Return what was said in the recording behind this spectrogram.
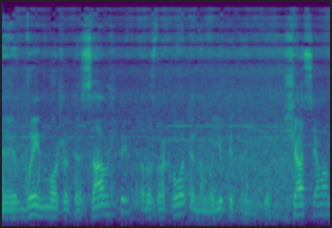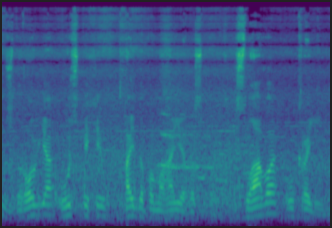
Е, Ви можете завжди розраховувати на мою підтримку. Щастя вам, здоров'я, успіхів! Хай допомагає Господь. Слава Україні!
